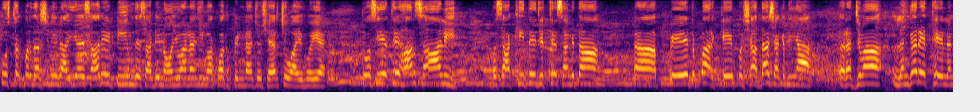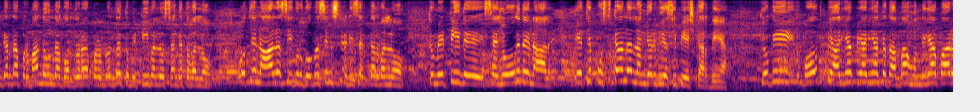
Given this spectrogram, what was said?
ਪੁਸਤਕ ਪ੍ਰਦਰਸ਼ਨੀ ਲਾਈ ਹੈ। ਸਾਰੇ ਟੀਮ ਦੇ ਸਾਡੇ ਨੌਜਵਾਨ ਹੈ ਜੀ ਵੱਖ-ਵੱਖ ਪਿੰਡਾਂ ਚੋਂ, ਸ਼ਹਿਰ ਚੋਂ ਆਏ ਹੋਏ ਹੈ। ਤੋ ਅਸੀਂ ਇੱਥੇ ਹਰ ਸਾਲ ਹੀ ਵਿਸਾਖੀ ਤੇ ਜਿੱਥੇ ਸੰਗਤਾਂ ਪੇਟ ਭਰ ਕੇ ਪ੍ਰਸ਼ਾਦਾ ਛਕਦੀਆਂ ਰਜਵਾਂ। ਲੰਗਰ ਇੱਥੇ, ਲੰਗਰ ਦਾ ਪ੍ਰਬੰਧ ਹੁੰਦਾ ਗੁਰਦੁਆਰਾ ਪ੍ਰਬੰਧਕ ਕਮੇਟੀ ਵੱਲੋਂ, ਸੰਗਤ ਵੱਲੋਂ। ਉੱਥੇ ਨਾਲ ਅਸੀਂ ਗੁਰੂ ਗੋਬਿੰਦ ਸਿੰਘ ਸਟੱਡੀ ਸਰਕਲ ਵੱਲੋਂ ਕਮੇਟੀ ਦੇ ਸਹਿਯੋਗ ਦੇ ਨਾਲ ਇੱਥੇ ਪੁਸਤਕਾਂ ਦਾ ਲੰਗਰ ਵੀ ਅਸੀਂ ਪੇਸ਼ ਕਰਦੇ ਹਾਂ। ਕਿਉਂਕਿ ਬਹੁਤ ਪਿਆਰੀਆਂ ਪਿਆਰੀਆਂ ਕਿਤਾਬਾਂ ਹੁੰਦੀਆਂ, ਪਰ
